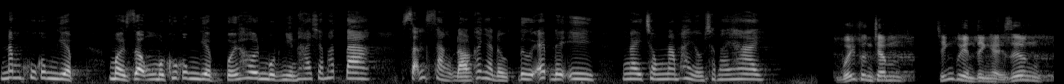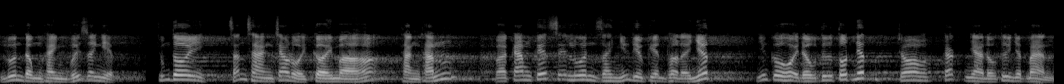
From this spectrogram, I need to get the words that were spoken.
5 khu công nghiệp, mở rộng một khu công nghiệp với hơn 1.200 ha, sẵn sàng đón các nhà đầu tư FDI ngay trong năm 2022. Với phương châm chính quyền tỉnh Hải Dương luôn đồng hành với doanh nghiệp Chúng tôi sẵn sàng trao đổi cởi mở, thẳng thắn và cam kết sẽ luôn dành những điều kiện thuận lợi nhất, những cơ hội đầu tư tốt nhất cho các nhà đầu tư Nhật Bản.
